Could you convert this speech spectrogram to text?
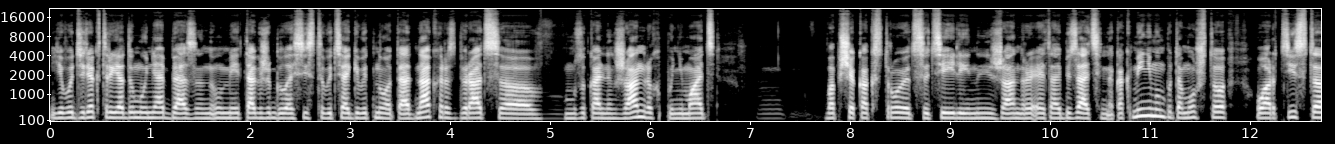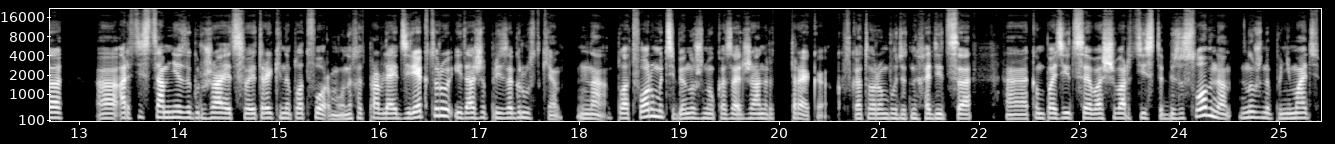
Его директор, я думаю, не обязан уметь также голосисто вытягивать ноты, однако разбираться в музыкальных жанрах, понимать вообще, как строятся те или иные жанры, это обязательно. Как минимум, потому что у артиста а, артист сам не загружает свои треки на платформу, он их отправляет директору, и даже при загрузке на платформу тебе нужно указать жанр трека, в котором будет находиться э, композиция вашего артиста. Безусловно, нужно понимать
